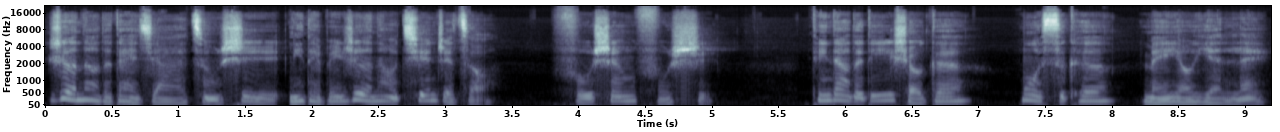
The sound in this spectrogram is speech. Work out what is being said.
热闹的代价总是你得被热闹牵着走，浮生浮世。听到的第一首歌《莫斯科没有眼泪》。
